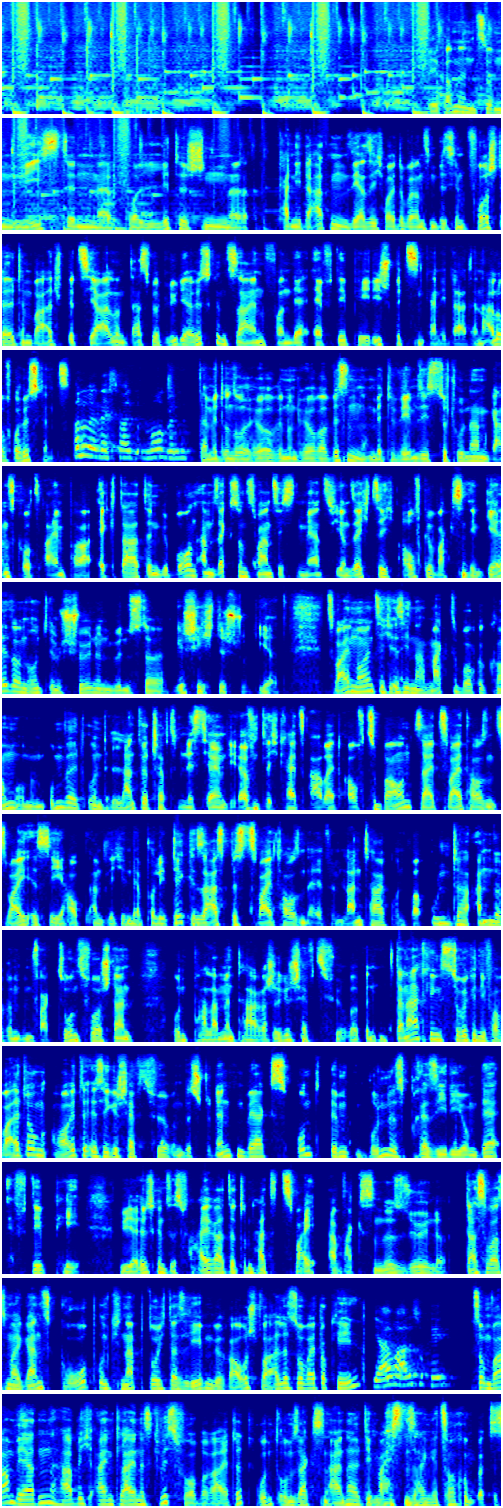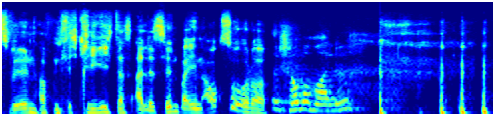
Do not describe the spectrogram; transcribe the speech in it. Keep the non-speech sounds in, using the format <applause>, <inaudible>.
Willkommen zum nächsten äh, politischen äh, Kandidaten, der sich heute bei uns ein bisschen vorstellt im Wahlspezial. Und das wird Lydia Hüskens sein von der FDP, die Spitzenkandidatin. Hallo, Frau Hüskens. Hallo, Herr Westphal, guten Morgen. Damit unsere Hörerinnen und Hörer wissen, mit wem sie es zu tun haben, ganz kurz ein paar Eckdaten. Geboren am 26. März 64, aufgewachsen in Geldern und im schönen Münster Geschichte studiert. 92 ist sie nach Magdeburg gekommen, um im Umwelt- und Landwirtschaftsministerium die Öffentlichkeitsarbeit aufzubauen. Seit 2002 ist sie hauptamtlich in der Politik, saß bis 2011 im Landtag und war unter anderem im Fraktionsvorstand und parlamentarische Geschäftsführerin. Danach ging es zurück in die Verwaltung. Heute ist sie Geschäftsführerin des Studentenwerks und im Bundespräsidium der FDP. Julia Hüskens ist verheiratet und hat zwei erwachsene Söhne. Das war es mal ganz grob und knapp durch das Leben gerauscht. War alles soweit okay? Ja, war alles okay. Zum Warmwerden habe ich ein kleines Quiz vorbereitet rund um Sachsen-Anhalt. Die meisten sagen jetzt auch, um Gottes Willen, hoffentlich kriege ich das alles hin. Bei Ihnen auch so, oder? Schauen wir mal, ne? <laughs>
